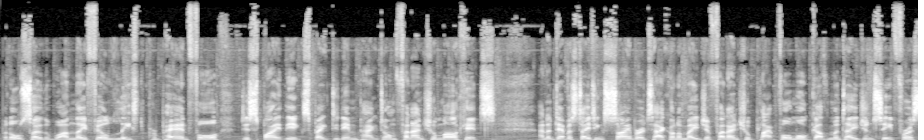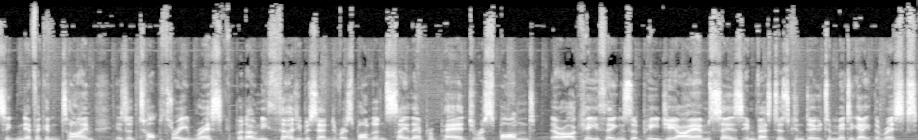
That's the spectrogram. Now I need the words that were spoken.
but also the one they feel least prepared for, despite the expected impact on financial markets. And a devastating cyber attack on a major financial platform or government agency for a significant time is a top three risk, but only 30% of respondents say they're prepared to respond. There are key things that PGIM says investors can do to mitigate the risks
